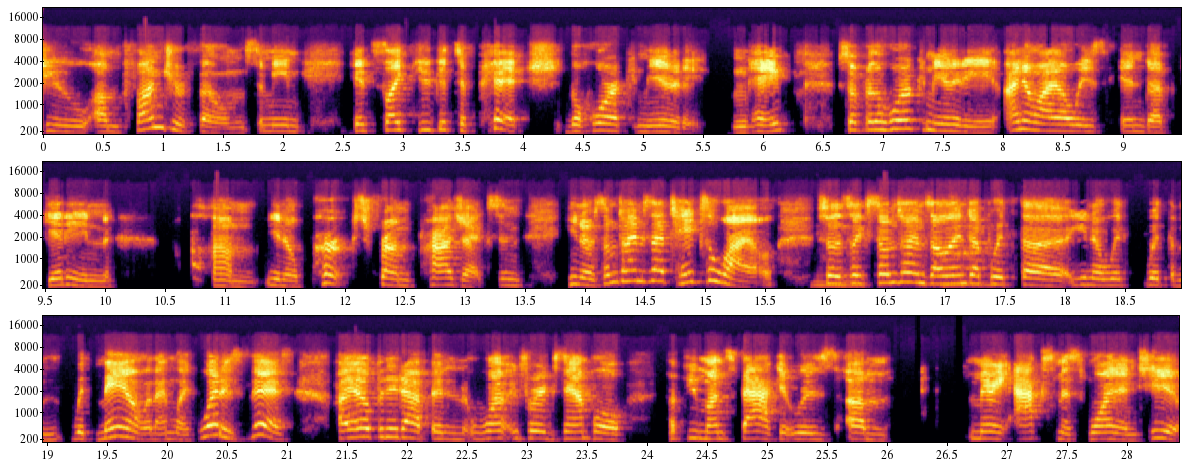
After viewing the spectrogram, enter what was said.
to um, fund your films. I mean it's like you get to pitch the horror community okay? So for the horror community i know i always end up getting um, you know, perks from projects. And, you know, sometimes that takes a while. Mm-hmm. So it's mm-hmm. like sometimes I'll end up with the, you know, with with the with mail and I'm like, what is this? I open it up and one for example, a few months back, it was um Merry Xmas one and two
